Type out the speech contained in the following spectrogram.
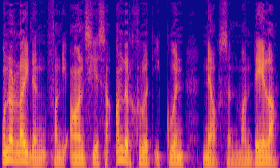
onder leiding van die ANC se ander groot ikoon Nelson Mandela.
